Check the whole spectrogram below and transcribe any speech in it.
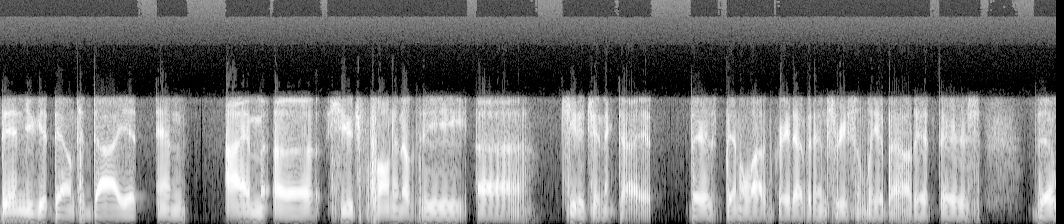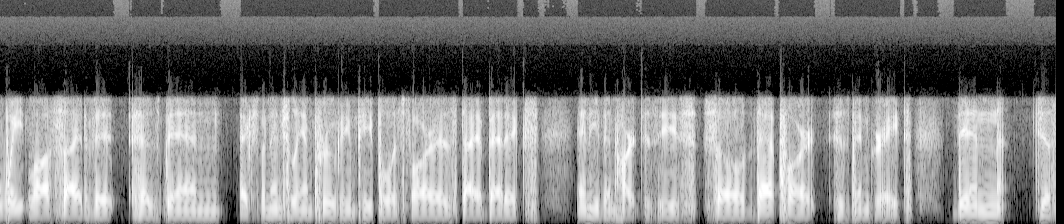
then you get down to diet, and I'm a huge proponent of the uh, ketogenic diet there's been a lot of great evidence recently about it. There's the weight loss side of it has been exponentially improving people as far as diabetics and even heart disease. So that part has been great. Then just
